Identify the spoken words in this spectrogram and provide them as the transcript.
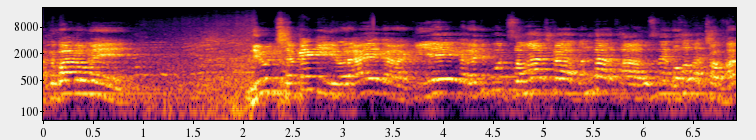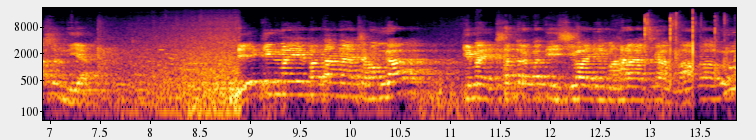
अखबारों में न्यूज़ छपेगी और आएगा कि एक रजपूत समाज का बंदा था, उसने बहुत अच्छा भाषण दिया। लेकिन मैं ये बताना चाहूँगा कि मैं छत्रपति शिवाजी महाराज का बाबा हूँ।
